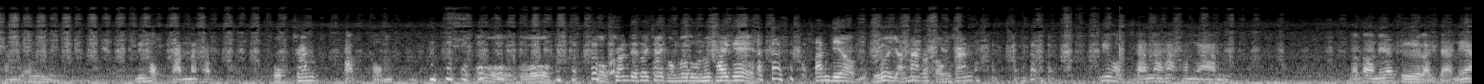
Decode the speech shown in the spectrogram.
ชั้นเดียวอืมนี่หกชั้นนะครับ หกชั้น ครับผมโอ้โหหกชั้นแต่ถ้าใช้ของเราตัวนู้นใช้แค่ชั้นเดียว หรือว่าอย่างมากก็สองชั้น นี่หกชั้นนะฮะทำงาน แล้วตอนนี้ก็คือหลังจากเนี้ย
